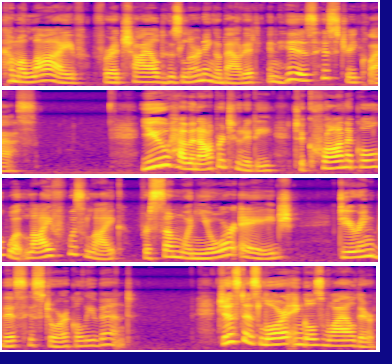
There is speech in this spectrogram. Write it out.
come alive for a child who's learning about it in his history class. You have an opportunity to chronicle what life was like for someone your age during this historical event. Just as Laura Ingalls Wilder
